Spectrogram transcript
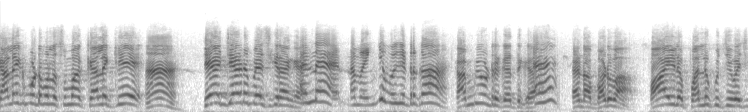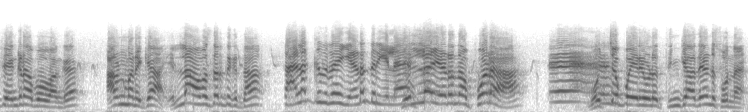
கலைக்கு போட்டு சும்மா கலக்கி ஆ, ஜே ஜேன்னு பேசிக்கிறாங்க. அண்ணே நம்ம எங்க போய்கிட்டு இருக்கோம்? கம்ப்யூட்டர் கத்துக்க. ஏண்டா படுவா? வாயில பல்லு குச்சி வச்சுட்டு எங்கடா போவாங்க? அரண்மனைக்கா? எல்லா அவசரத்துக்கு தான். கலக்குதுன்னு இடம் தெரியல. எல்லா இடம் தான் போடா ஒச்ச பயிர் இவ்வளவு திங்காதேன்னு சொன்னேன்.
